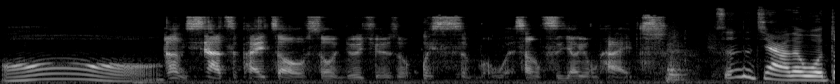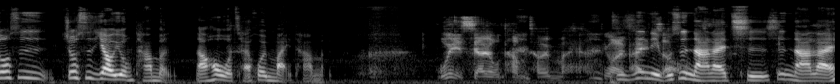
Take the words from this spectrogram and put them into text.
哦，然后你下次拍照的时候，你就会觉得说，为什么我上次要用它来吃？真的假的？我都是就是要用他们，然后我才会买它们。我也是要用他们才会买啊，只是你不是拿来吃，是拿来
